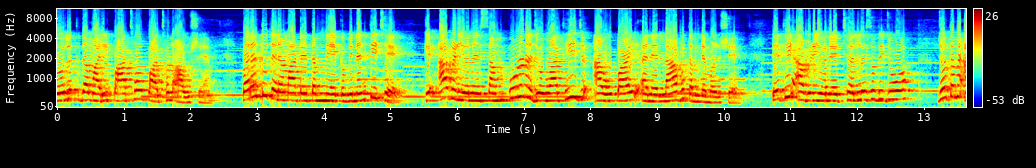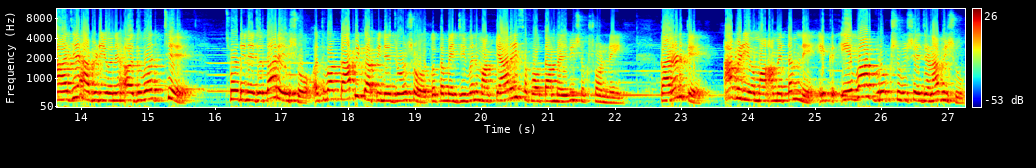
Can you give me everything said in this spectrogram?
દોલત તમારી પાછળ પાછળ આવશે. પરંતુ તેના માટે તમને એક વિનંતી છે કે આ વિડીયોને સંપૂર્ણ જોવાથી જ આ ઉપાય અને લાભ તમને મળશે. તેથી આ વિડીયોને છેલ્લે સુધી જુઓ. જો તમે આજે આ વિડીયોને અધવચ્ચે છોડીને જતા રહેશો અથવા કાપી કાપીને જોશો તો તમે જીવનમાં ક્યારેય સફળતા મેળવી શકશો નહીં. કારણ કે આ વિડીયોમાં અમે તમને એક એવા વૃક્ષ વિશે જણાવીશું,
